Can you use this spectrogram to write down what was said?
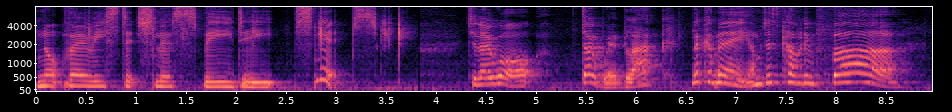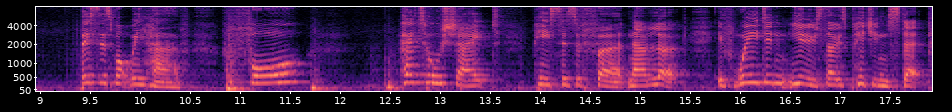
not very stitchless, speedy snips. Do you know what? Don't wear black. Look at me, I'm just covered in fur. This is what we have. Four petal shaped pieces of fur. Now look, if we didn't use those pigeon step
